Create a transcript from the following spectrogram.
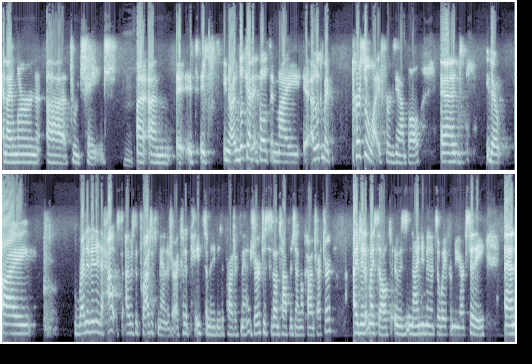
and I learn uh, through change. Hmm. I, um, it, it's you know I look at it both in my I look at my personal life, for example, and you know I renovated a house. I was the project manager. I could have paid somebody to be the project manager to sit on top of the general contractor. I did it myself. It was 90 minutes away from New York City, and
